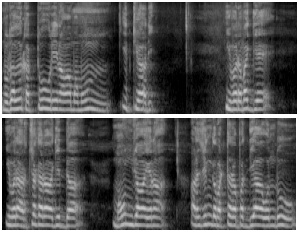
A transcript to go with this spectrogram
ನುದಲ್ ಕತ್ತೂರಿ ನಾಮಮುಂ ಇತ್ಯಾದಿ. ಇವರ ಬಗ್ಗೆ ಇವರ ಅರ್ಚಕರಾಗಿದ್ದ ಮೌಂಜಾಯನ ಅಳಸಿಂಗ ಭಟ್ಟರ ಪದ್ಯ ಒಂದು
